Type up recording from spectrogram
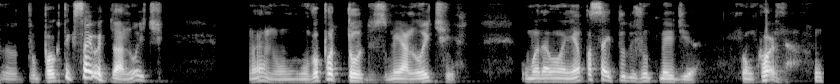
o porco tem que sair 8 da noite. Né? Não, não vou pôr todos meia-noite, uma da manhã, para sair tudo junto meio-dia. Concorda?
